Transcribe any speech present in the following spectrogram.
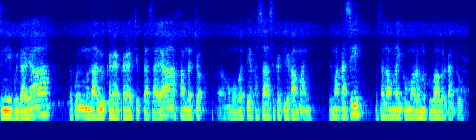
seni budaya ataupun melalui karya-karya cipta saya kami Cok eh, mengobati khasa seketi Kaman. Terima kasih. Wassalamualaikum warahmatullahi wabarakatuh.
